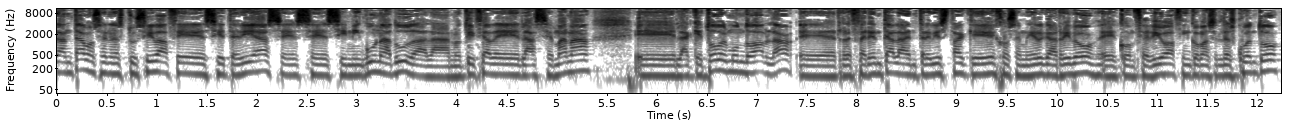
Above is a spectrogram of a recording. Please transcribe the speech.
Adelantamos en exclusiva hace siete días. Es sin ninguna duda la noticia de la semana, eh, la que todo el mundo habla, eh, referente a la entrevista que José Miguel Garrido eh, concedió a Cinco más el descuento,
